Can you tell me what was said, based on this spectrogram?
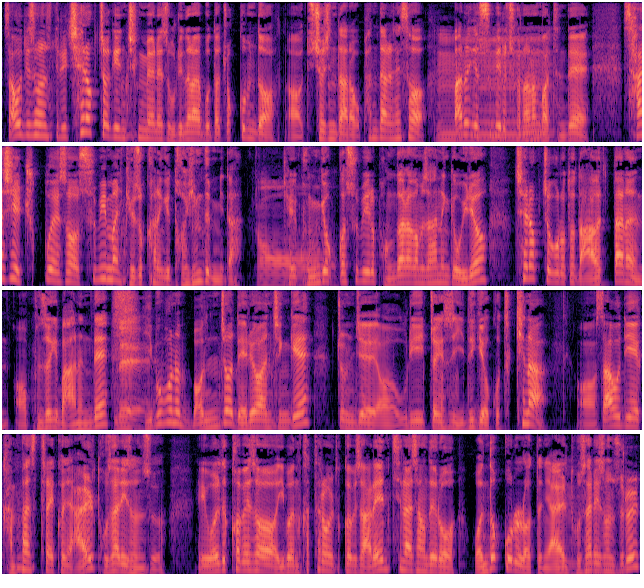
사우디 선수들이 체력적인 측면에서 우리나라보다 조금 더 어, 뒤처진다라고 판단을 해서 빠르게 음. 수비를 전환한 것 같은데 사실 축구에서 수비만 계속하는 게 더 힘듭니다. 어. 공격과 수비를 번갈아 가면서 하는 게 오히려 체력적으로 더 나았다는 어, 분석이 많은데 네. 이 부분은 먼저 내려앉은 게 좀 이제 어, 우리 입장에서는 이득이었고 특히나 어, 사우디의 간판 스트라이커인 알 도사리 선수. 이 월드컵에서 이번 카타르 월드컵에서 아르헨티나 상대로 원더골을 넣었더니 알 도사리 음. 선수를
